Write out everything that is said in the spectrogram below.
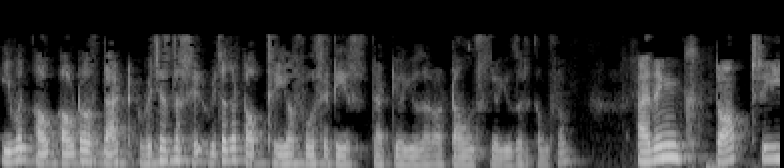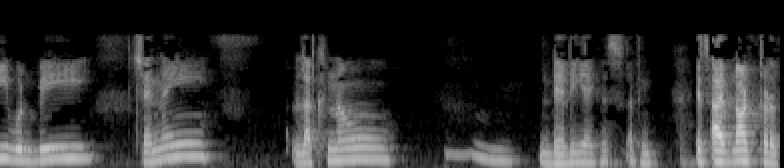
even out, out of that, which is the which are the top three or four cities that your user or towns your user come from? I think top three would be Chennai, Lucknow, Delhi. I guess I think it's. I've not sort of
